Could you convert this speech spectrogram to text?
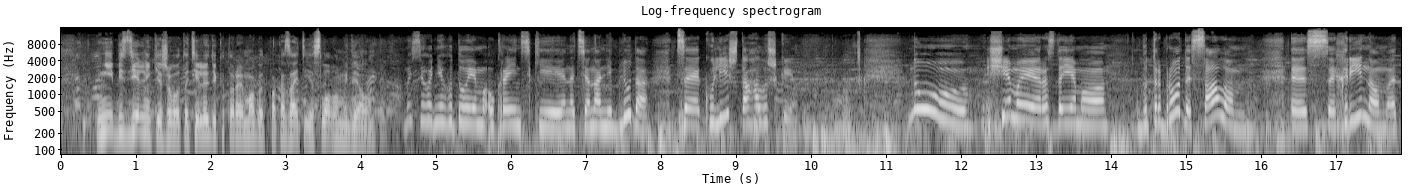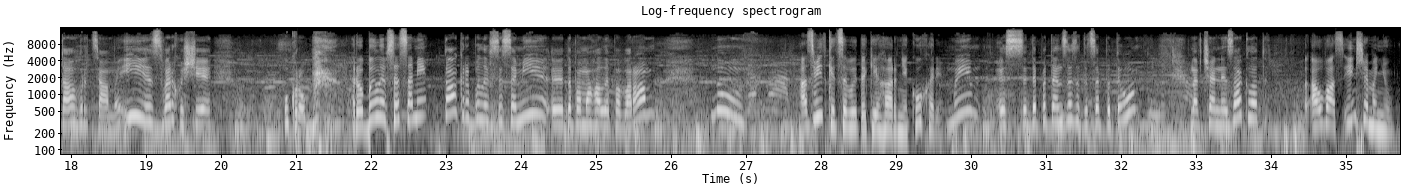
не бездельники живут, а те люди, которые могут показать и словом, и делом. Ми сьогодні готуємо українські національні блюда. Це куліш та галушки. Ну, ще ми роздаємо бутерброди з салом, е, з хріном та огурцями. І зверху ще укроп. Робили все самі? Так, робили все самі, е, допомагали поварам. Ну, А звідки це ви такі гарні кухарі? ми з ДПТНЗ за ДЦ ПТО, навчальний заклад. А у вас інше меню?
